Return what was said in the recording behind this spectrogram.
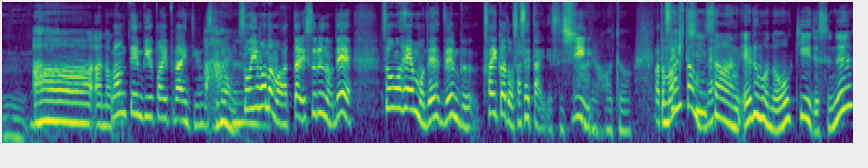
うん、ああのマウンテンビューパイプラインっていうんですけど、はい、そういうものもあったりするので、その辺もね、全部再稼働させたいですし、なるほど、あとマルチンさん、得るもの大きいですね、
